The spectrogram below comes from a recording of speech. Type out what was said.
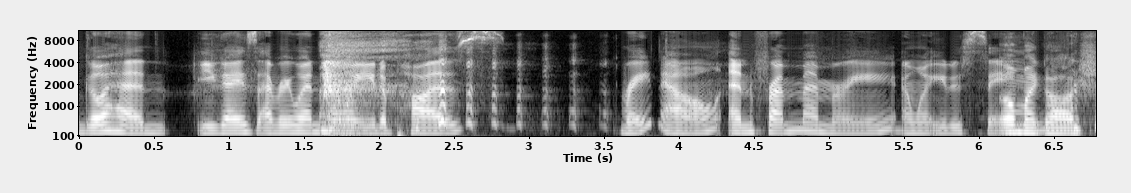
Go ahead. You guys, everyone, I want you to pause right now and from memory, I want you to sing. Oh my gosh,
